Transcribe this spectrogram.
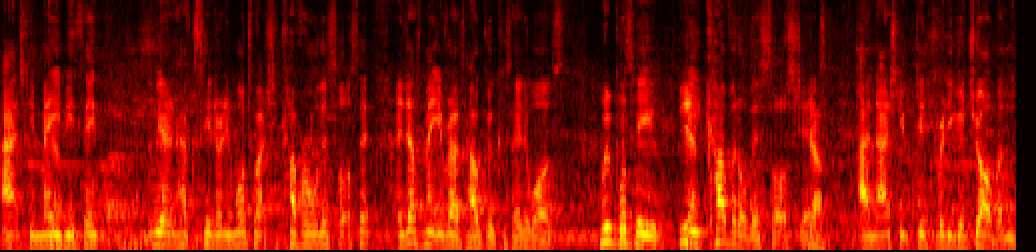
actually maybe think that we don't have Caicedo anymore to actually cover all this sort of shit. And it does make you realise how good Caicedo was. Because he, he covered all this sort of shit Yeah. and actually did a really good job. And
